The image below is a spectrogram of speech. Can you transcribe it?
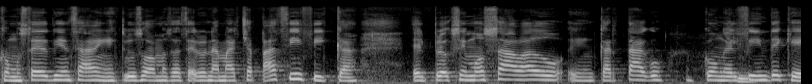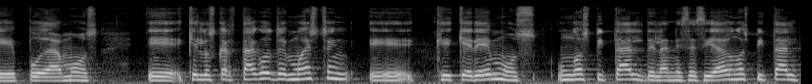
como ustedes bien saben, incluso vamos a hacer una marcha pacífica el próximo sábado en Cartago con el fin de que podamos eh, que los cartagos demuestren eh, que queremos un hospital, de la necesidad de un hospital.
